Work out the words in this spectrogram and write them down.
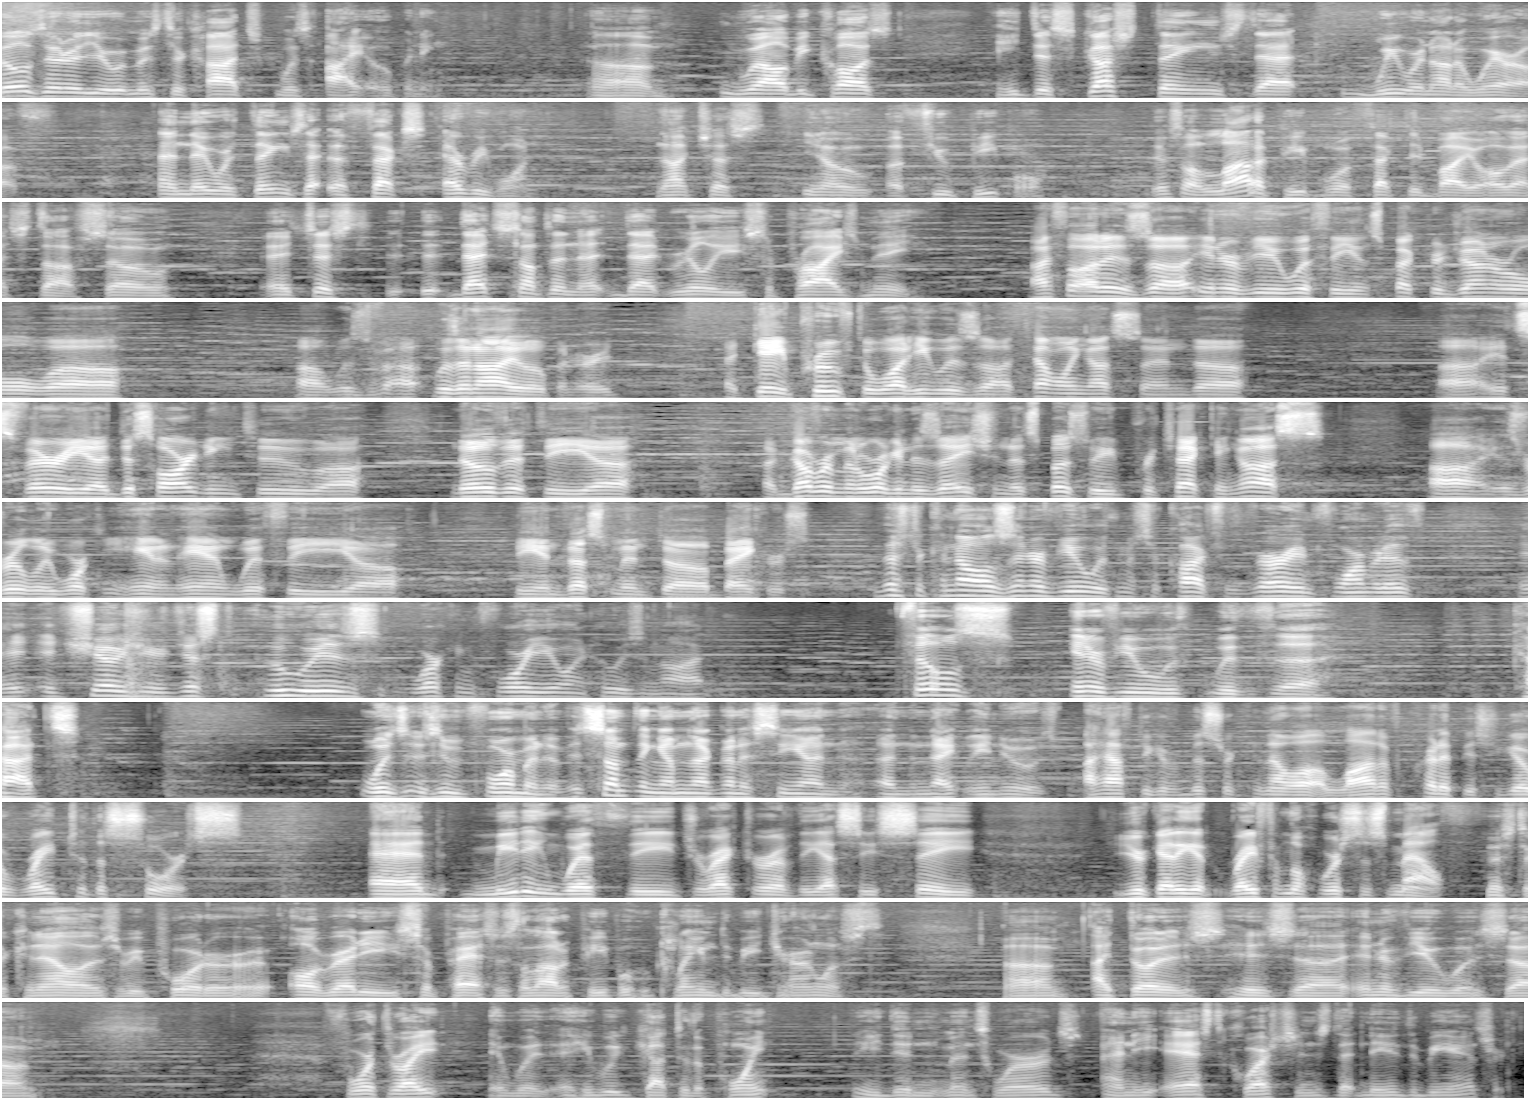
Phil's interview with Mr. Kotz was eye-opening. Um, well, because he discussed things that we were not aware of. And they were things that affects everyone, not just, you know, a few people. There's a lot of people affected by all that stuff. So it's just, that's something that, that really surprised me. I thought his uh, interview with the Inspector General uh, uh, was, uh, was an eye-opener. It, it gave proof to what he was uh, telling us, and uh, it's very uh, disheartening to uh, know that the uh, a government organization that's supposed to be protecting us uh, is really working hand in hand with the, uh, the investment uh, bankers. Mr. Cannella's interview with Mr. Kotz was very informative. It, it shows you just who is working for you and who is not. Phil's interview with, with uh, Kotz was, was informative. It's something I'm not going to see on, on the nightly news. I have to give Mr. Cannella a lot of credit because you go right to the source. And meeting with the director of the SEC, you're getting it right from the horse's mouth. Mr. Cannella, as a reporter, already surpasses a lot of people who claim to be journalists. Um, I thought his, his uh, interview was uh, forthright. It was, he would- got to the point. He didn't mince words, and he asked questions that needed to be answered.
